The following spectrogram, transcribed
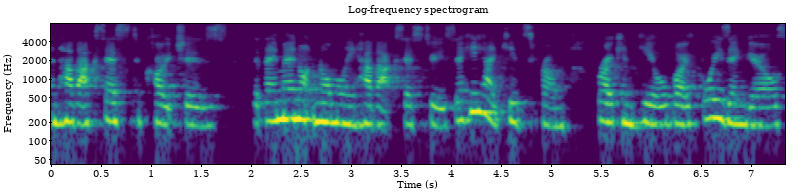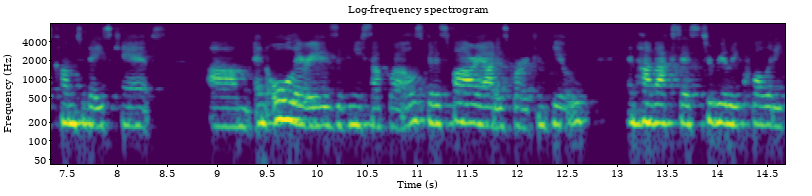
and have access to coaches that they may not normally have access to. So he had kids from Broken Hill, both boys and girls, come to these camps um, and all areas of New South Wales, but as far out as Broken Hill and have access to really quality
